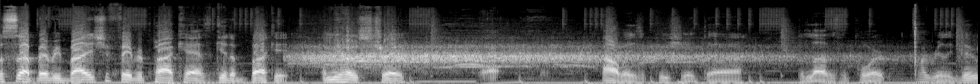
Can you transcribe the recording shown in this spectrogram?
What's up, everybody? It's your favorite podcast, Get a Bucket. I'm your host, Trey. I always appreciate the, the love and support. I really do.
